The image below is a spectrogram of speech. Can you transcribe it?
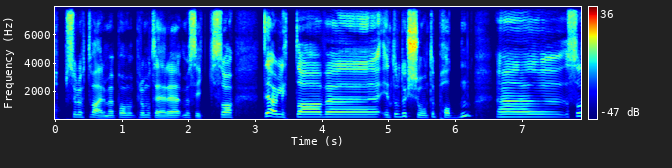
absolutt være med på å promotere musikk. Så det er jo litt av uh, introduksjon til poden. Uh, så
